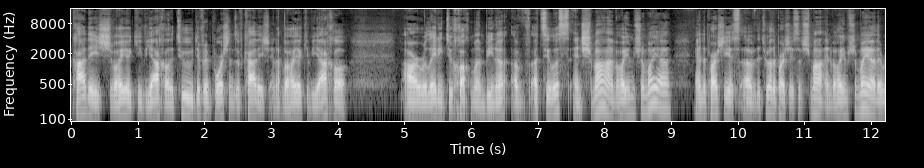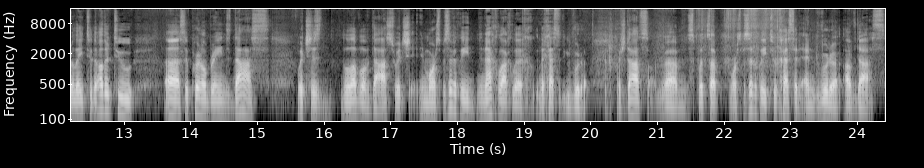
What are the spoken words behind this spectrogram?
Kadesh, Vahaya Kivyacha, the two different portions of Kadesh, and Vahaya Kivyacha are relating to Chachma and Bina of Atzilus, and Shema and Vahayim Shemaya, and the parshias of the two other parshias of Shema and Vahayim Shemaya, they relate to the other two uh, supernal brains, Das, which is the level of Das, which more specifically Nechlach the Chesed Gevura, which Das um, splits up more specifically to Chesed and Gevura of Das.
